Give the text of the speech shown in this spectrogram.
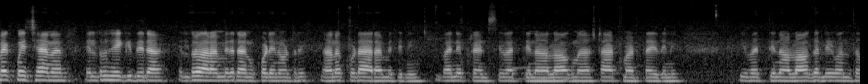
ಬ್ಯಾಕ್ ಮೈ ಚಾನಲ್ ಎಲ್ಲರೂ ಹೇಗಿದ್ದೀರಾ? ಎಲ್ಲರೂ ಆರಾಮಿದ್ದೀರಾ ಅಂದ್ಕೊಡಿ ನೋಡ್ರಿ. ನಾನು ಕೂಡ ಆರಾಮಿದ್ದೀನಿ. ಬನ್ನಿ ಫ್ರೆಂಡ್ಸ್ ಇವತ್ತಿನ ಲಾಗ್ನ ಸ್ಟಾರ್ಟ್ ಮಾಡ್ತಾ ಇದ್ದೀನಿ. ಇವತ್ತಿನ ವ್ಲಾಗಲ್ಲಿ ಒಂದು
